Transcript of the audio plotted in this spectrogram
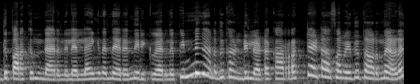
ഇത് പറക്കുന്നുണ്ടായിരുന്നില്ല. എല്ലാം ഇങ്ങനെ നിരന്നിരിക്കുമായിരുന്നു പിന്നെ ഞാനത് കണ്ടില്ല കേട്ടോ. കറക്റ്റ് ആയിട്ട് ആ സമയത്ത് തുറന്നാണ്.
